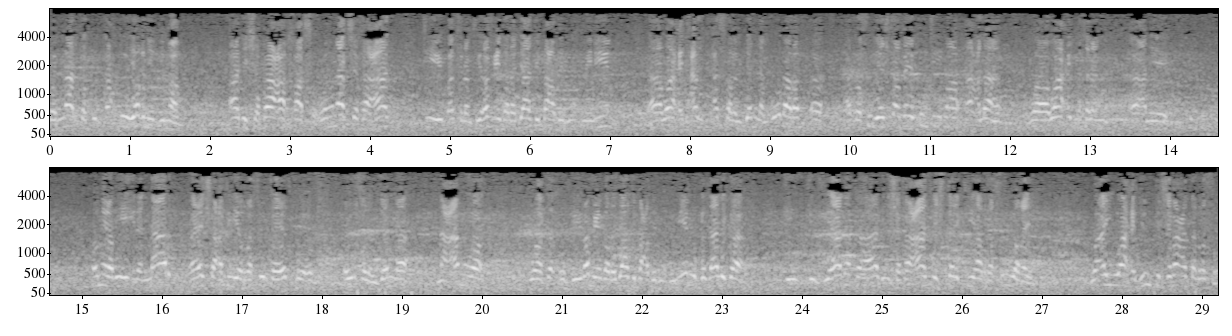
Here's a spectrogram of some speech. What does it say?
والنار تكون تحته يغني دماغه هذه شفاعة خاصة. وهناك شفاعات في مثلا في رفع درجات بعض المؤمنين. آه واحد حصل الجنة الأولى رب آه الرسول يشفع فيكون في أعلاه. وواحد مثلا يعني أمر به إلى النار فيشفع فيه الرسول فيدخل ويدخل الجنة. نعم وفي رفع درجات بعض المؤمنين وكذلك في الزياده فهذه شفاعات يشترك فيها الرسول وغيره. وأي واحد ينكر شفاعة الرسول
